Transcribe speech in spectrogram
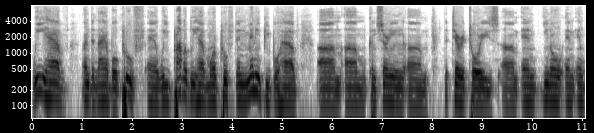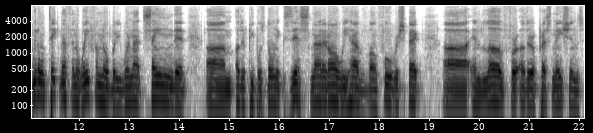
we have undeniable proof, and we probably have more proof than many people have um, um, concerning um, the territories, um, and you know, and and we don't take nothing away from nobody. We're not saying that um, other peoples don't exist. Not at all. We have um, full respect uh, and love for other oppressed nations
